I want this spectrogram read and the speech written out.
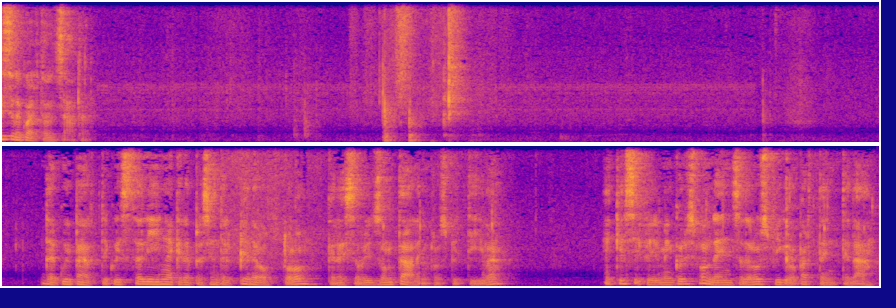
Questa è la quarta alzata. Da cui parte questa linea che rappresenta il pianerottolo, che resta orizzontale in prospettiva, e che si ferma in corrispondenza dello spigolo partente da A.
